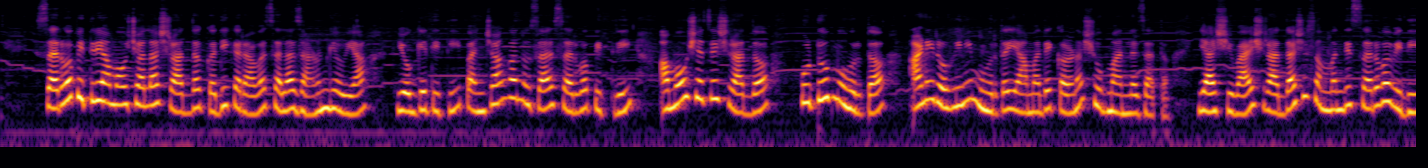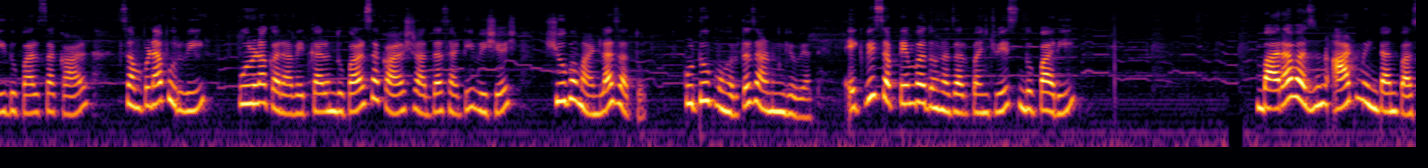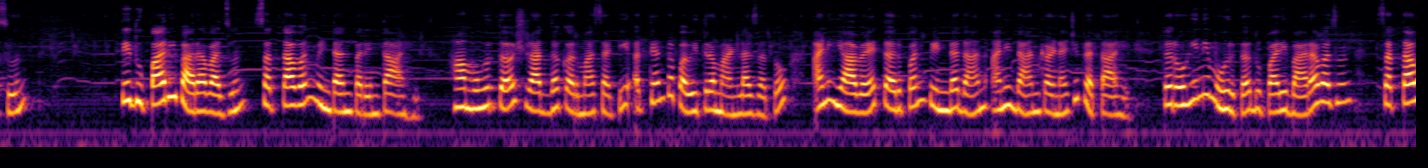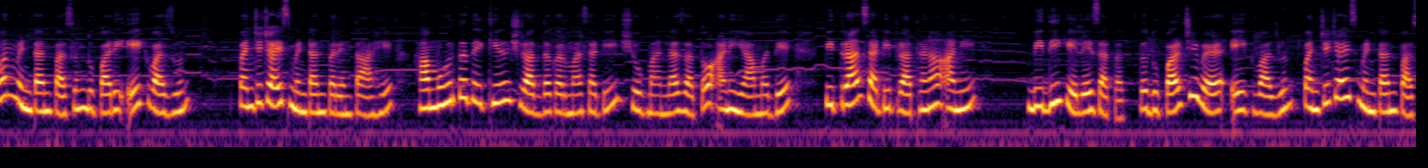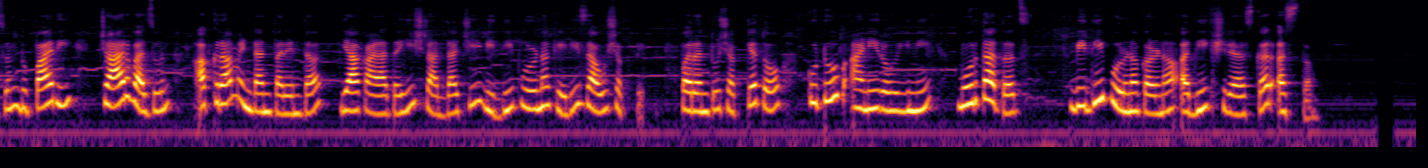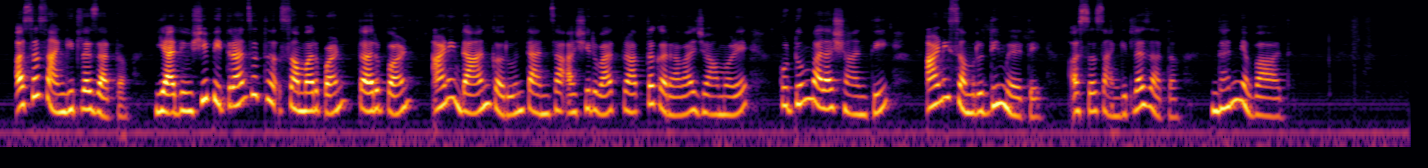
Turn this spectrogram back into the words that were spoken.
सर्व पित्री अमावस्याला श्राद्ध कधी करावं? चला जाणून घेऊया. योग्य तिथी पंचांगानुसार सर्व पित्री अमावस्याचे श्राद्ध कुटुंब मुहूर्त आणि रोहिणी मुहूर्त यामध्ये करणं शुभ मानलं जातं. याशिवाय श्राद्धाशी संबंधित सर्व विधी दुपारचा काळ संपण्यापूर्वी पूर्ण करावेत कारण दुपारचा काळ श्राद्धासाठी विशेष शुभ मानला जातो. कुटुंब मुहूर्त जाणून घेऊयात. एकवीस सप्टेंबर दोन हजार पंचवीस दुपारी बारा वाजून आठ मिनिटांपासून ते दुपारी बारा वाजून सत्तावन्न मिनिटांपर्यंत आहे. हा मुहूर्त श्राद्ध कर्मासाठी अत्यंत पवित्र मानला जातो आणि यावेळे तर्पण पिंडदान आणि दान करण्याची प्रथा आहे. तर रोहिणी मुहूर्त दुपारी बारा वाजून सत्तावन्न मिनिटांपासून दुपारी एक वाजून पंचेचाळीस मिनिटांपर्यंत आहे. हा मुहूर्त देखील श्राद्ध कर्मासाठी शुभ मानला जातो आणि यामध्ये पित्रांसाठी प्रार्थना आणि विधी केले जातात. तर दुपारची वेळ एक वाजून पंचेचाळीस मिनिटांपासून दुपारी चार वाजून अकरा मिनिटांपर्यंत या काळातही श्राद्धाची विधी पूर्ण केली जाऊ शकते. परंतु शक्यतो कुटुंब आणि रोहिणी मुहूर्तातच विधी पूर्ण करणं अधिक श्रेयस्कर असतं. असं सांगितलं जातं. या दिवशी पित्रांचं थ- समर्पण तर्पण आणि दान करून त्यांचा आशीर्वाद प्राप्त करावा ज्यामुळे कुटुंबाला शांती आणि समृद्धी मिळते असं सांगितलं जातं. धन्यवाद.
